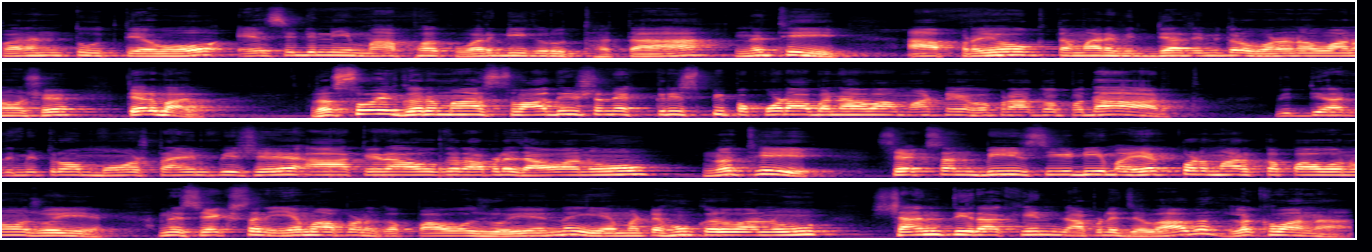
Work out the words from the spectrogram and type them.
પરંતુ તેઓ એસિડની માફક વર્ગીકૃત થતા નથી. આ પ્રયોગ તમારે વિદ્યાર્થી મિત્રો વર્ણવવાનો છે. ત્યારબાદ, રસોઈ ઘરમાં સ્વાદિષ્ટ અને ક્રિસ્પી પકોડા બનાવવા માટે વપરાતો પદાર્થ. વિદ્યાર્થી મિત્રો મોસ્ટ આઈએમપી છે. આ કર્યા વગર આપણે જવાનું નથી. સેક્શન બી સી ડીમાં એક પણ માર્ક કપાવવો ન જોઈએ. અને સેક્શન એમાં પણ કપાવવો જોઈએ નહીં. એ માટે શું કરવાનું? શાંતિ રાખીને આપણે જવાબ લખવાના.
